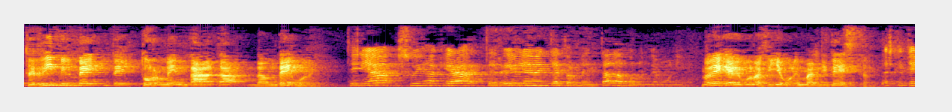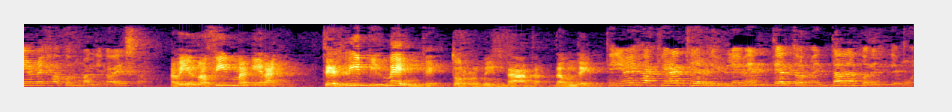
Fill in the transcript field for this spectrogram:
terribilmente tormentata da un demone. Tenía su hija que era terriblemente atormentada por un demonio. Non è che aveva una figlia con il mal di testa, Es que tenía una hija con un mal de cabeza. aveva una figlia che era terribilmente tormentata da un demone. Tenía una hija que era terriblemente atormentada por el demonio.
